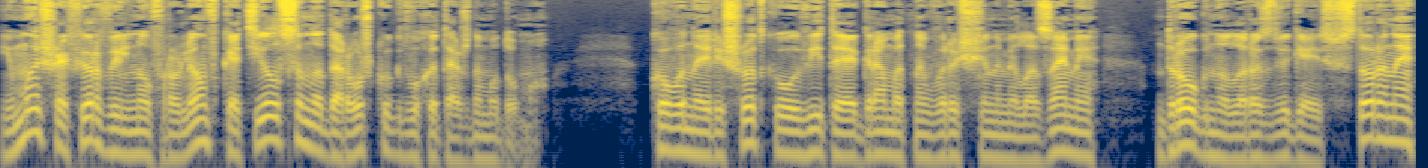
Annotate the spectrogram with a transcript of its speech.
и мой шофер, вильнув рулем, вкатился на дорожку к двухэтажному дому. Кованая решетка, увитая грамотно выращенными лозами, дрогнула, раздвигаясь в стороны,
